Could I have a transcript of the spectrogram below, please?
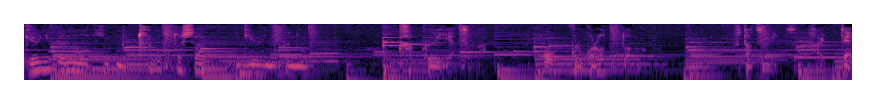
牛肉の、もうとろっとした牛肉の角いやつが、コロコロっと2つ3つ入って、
